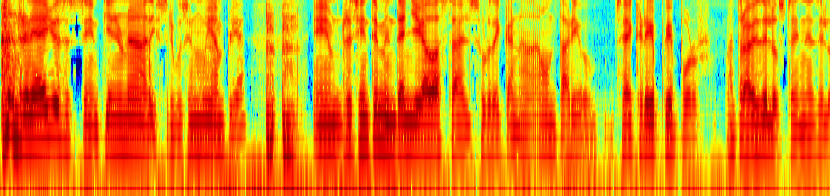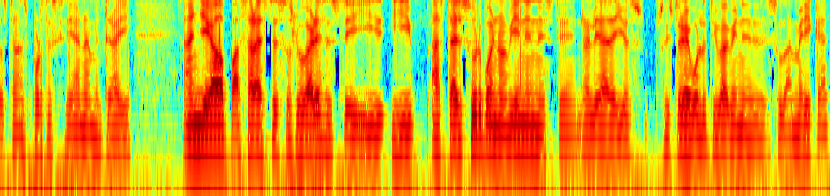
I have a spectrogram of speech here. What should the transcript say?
en realidad ellos este, tienen una distribución muy amplia. Em, recientemente han llegado hasta el sur de Canadá, Ontario. Se cree que por a través de los trenes, de los transportes que se llegan a meter ahí, han llegado a pasar hasta esos lugares este, y, y hasta el sur, bueno, vienen, este, en realidad ellos, su historia evolutiva viene desde Sudamérica,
